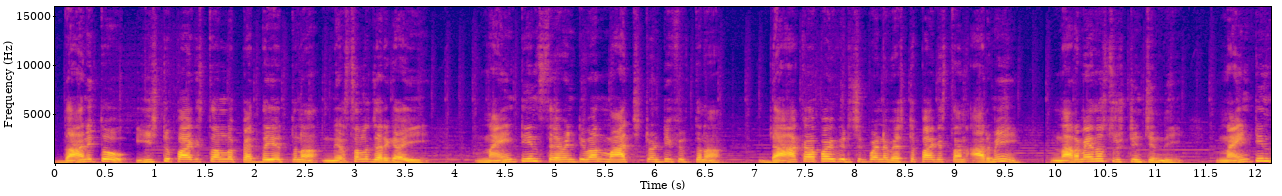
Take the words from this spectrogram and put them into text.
దానితో ఈస్ట్ పాకిస్తాన్లో పెద్ద ఎత్తున నిరసనలు జరిగాయి. Nineteen seventy one March twenty ఫిఫ్త్న ఢాకాపై విరుచుకుపడిన వెస్ట్ పాకిస్తాన్ ఆర్మీ నరమేధం సృష్టించింది. నైన్టీన్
